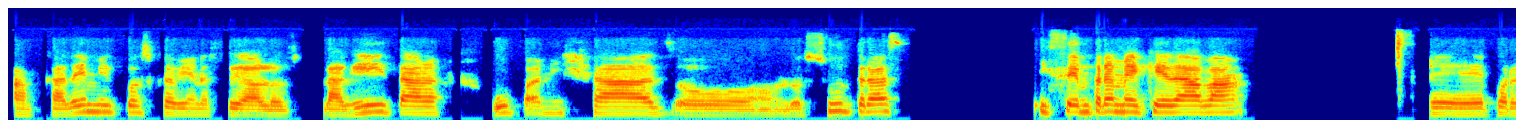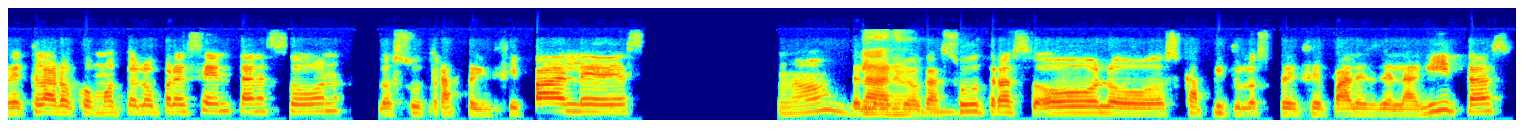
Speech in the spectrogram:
académicos que habían estudiado los, la Gita, Upanishads o los Sutras, y siempre me quedaba, eh, porque claro, como te lo presentan son los sutras principales, ¿no? De los Yoga Sutras o los capítulos principales de la Gitas.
